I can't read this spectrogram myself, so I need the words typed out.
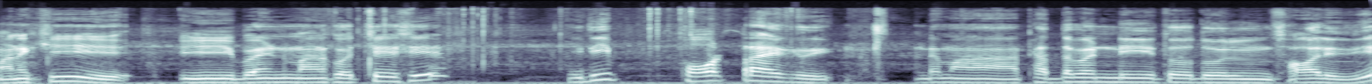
మనకి ఈ బండి మనకు వచ్చేసి ఇది పవర్ ట్రాక్ ఇది. అంటే మన పెద్ద బండితో తోలిన సాల్ ఇది.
